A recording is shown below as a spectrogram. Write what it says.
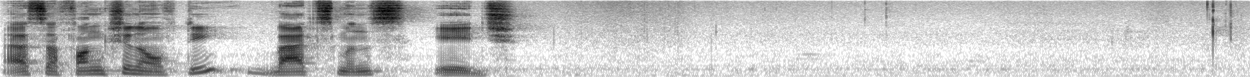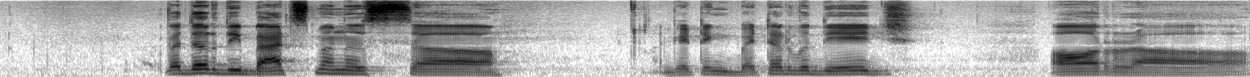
as a function of the batsman's age. Whether the batsman is uh, getting better with the age or uh,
